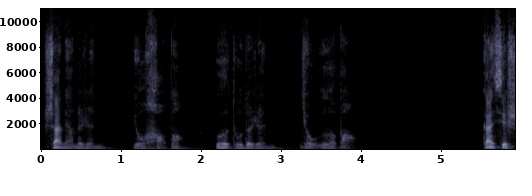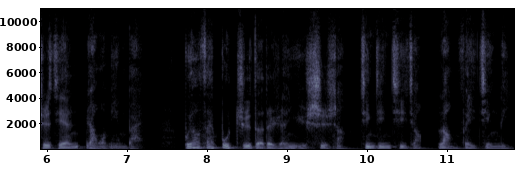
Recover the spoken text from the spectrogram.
善良的人有好报，恶毒的人有恶报。感谢时间让我明白，不要在不值得的人与事上斤斤计较，浪费精力。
